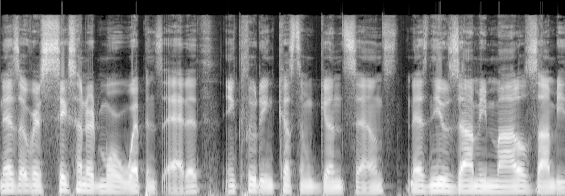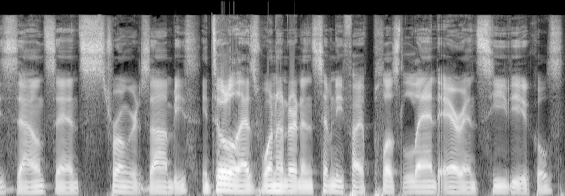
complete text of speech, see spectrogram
It has over 600 more weapons added, including custom gun sounds. It has new zombie models, zombie sounds, and stronger zombies. In total it has 175 plus land, air, and sea vehicles.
